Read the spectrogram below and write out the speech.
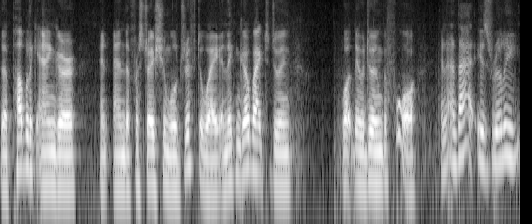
the public anger and, and the frustration will drift away, and they can go back to doing what they were doing before. And, that is really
